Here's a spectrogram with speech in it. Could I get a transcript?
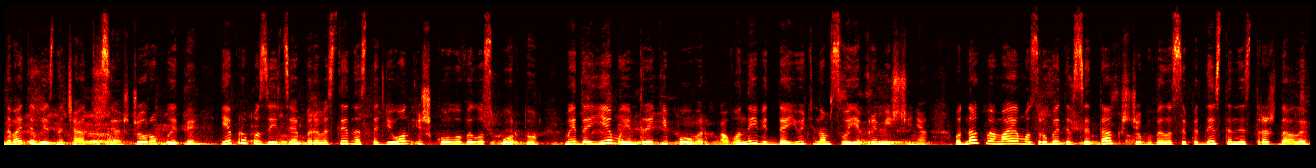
Давайте визначатися, що робити. Є пропозиція перевести на стадіон і школу велоспорту. Ми даємо їм третій поверх, а вони віддають нам своє приміщення. Однак ми маємо зробити все так, щоб велосипедисти не страждали,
